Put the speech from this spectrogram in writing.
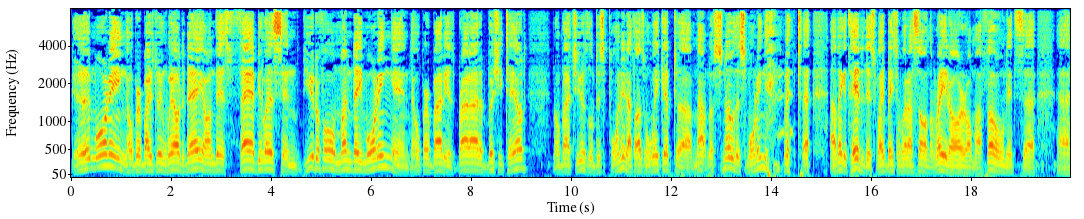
Good morning. Hope everybody's doing well today on this fabulous and beautiful Monday morning. And I hope everybody is bright eyed and bushy tailed. Know about you, I was a little disappointed. I thought I was going to wake up to a mountain of snow this morning, but uh, I think it's headed this way based on what I saw on the radar on my phone. It's uh, uh,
